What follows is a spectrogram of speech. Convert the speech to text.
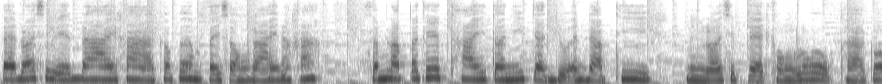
811 รายค่ะ ก็เพิ่มไป 2 รายนะคะสำหรับประเทศไทยตอนนี้จัดอยู่อันดับที่ 118 ของโลกค่ะ ก็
